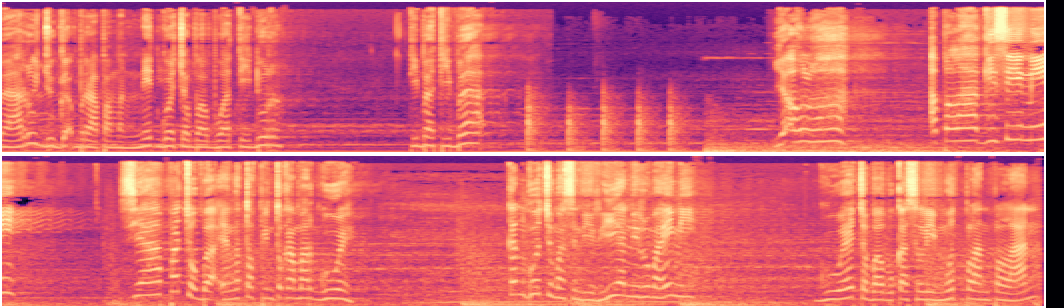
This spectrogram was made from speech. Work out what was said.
baru juga berapa menit gue coba buat tidur. Tiba-tiba, ya Allah, apalagi sih ini? Siapa coba yang ngetok pintu kamar gue? Kan gue cuma sendirian di rumah ini. Gue coba buka selimut pelan-pelan,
